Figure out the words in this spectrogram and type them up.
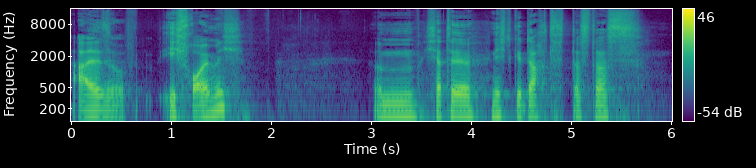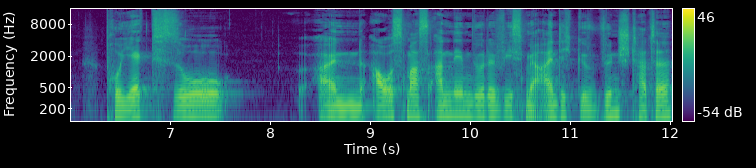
Also, ich freue mich. Ähm, ich hatte nicht gedacht, dass das Projekt so ein Ausmaß annehmen würde, wie ich es mir eigentlich gewünscht hatte.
